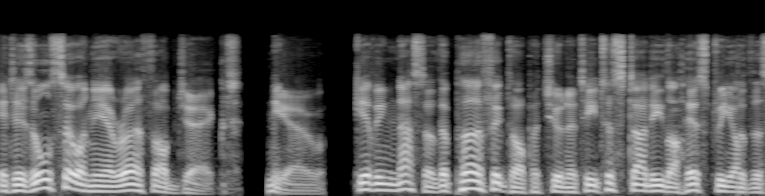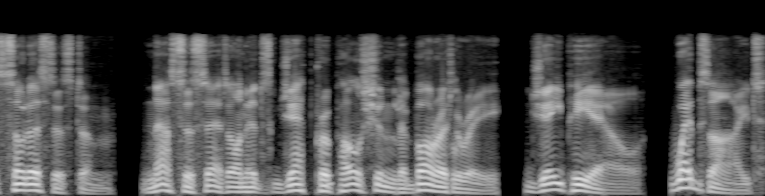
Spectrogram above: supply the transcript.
It is also a near-Earth object, NEO, giving NASA the perfect opportunity to study the history of the solar system. NASA set on its Jet Propulsion Laboratory, JPL, website,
